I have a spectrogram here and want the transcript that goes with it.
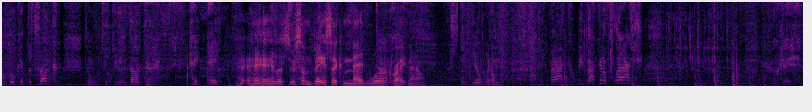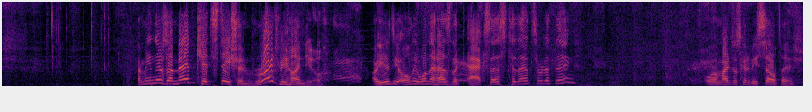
I'll go get the truck. Then we'll take you to the doctor. Hey, hey. Hey, hey, let's do some basic med work right now. Stay here with him. I'll be back. I'll be back in a flash. Okay. I mean, there's a med kit station right behind you. Are you the only one that has the access to that sort of thing? Or am I just gonna be selfish?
